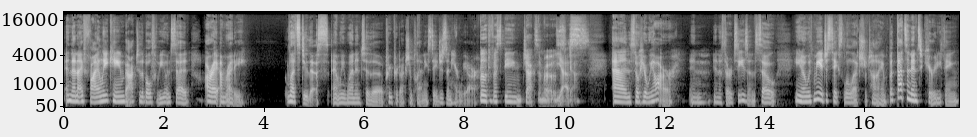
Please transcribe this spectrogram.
And then I finally came back to the both of you and said, All right, I'm ready. Let's do this. And we went into the pre production planning stages, and here we are. both of us being Jackson Rose. Yes. And so here we are in in a third season. So, you know, with me it just takes a little extra time, but that's an insecurity thing.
